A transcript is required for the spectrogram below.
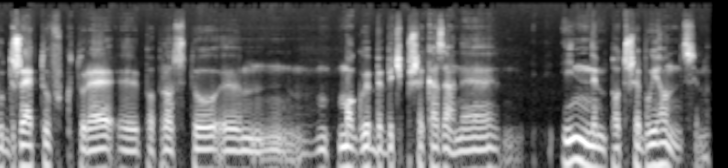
budżetów, które y, po prostu mogłyby być przekazane innym potrzebującym.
